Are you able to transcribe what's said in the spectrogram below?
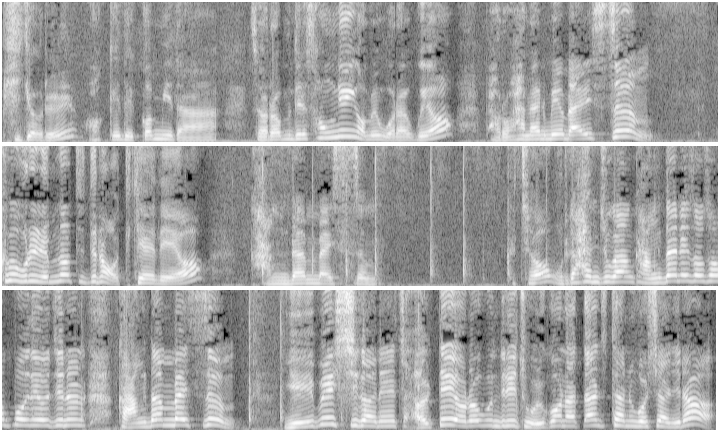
비결을 얻게 될 겁니다. 그래서 여러분들이 성령이 오면 뭐라고요? 바로 하나님의 말씀. 그럼 우리 랩너트들은 어떻게 해야 돼요? 강단 말씀. 그쵸? 우리가 한 주간 강단에서 선포되어지는 강단 말씀. 예배 시간에 절대 여러분들이 졸거나 딴짓하는 것이 아니라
